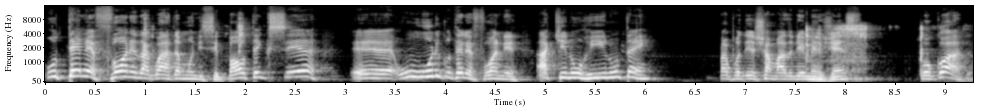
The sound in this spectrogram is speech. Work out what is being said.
o telefone da Guarda Municipal tem que ser é, um único telefone. Aqui no Rio não tem. Para poder chamada de emergência. Concorda?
